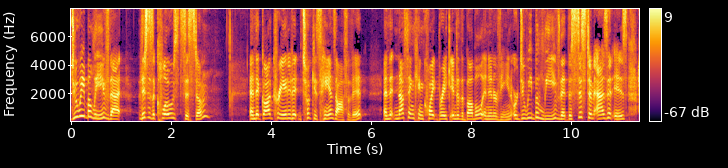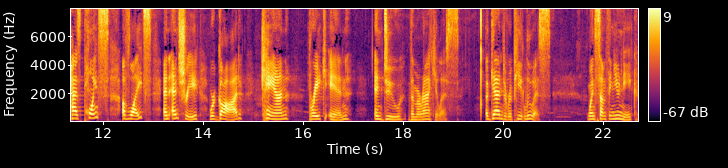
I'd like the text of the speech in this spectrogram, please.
Do we believe that this is a closed system and that God created it and took his hands off of it? and that nothing can quite break into the bubble and intervene? Or do we believe that the system as it is has points of light and entry where God can break in and do the miraculous. Again, to repeat Lewis, when something unique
